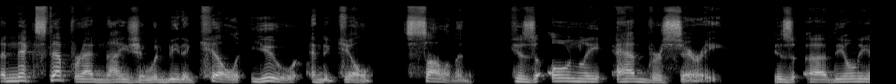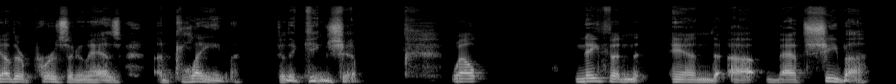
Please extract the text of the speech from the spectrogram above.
The next step for Adonijah would be to kill you and to kill Solomon, his only adversary, his uh, the only other person who has a claim to the kingship. Well, Nathan and uh, Bathsheba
